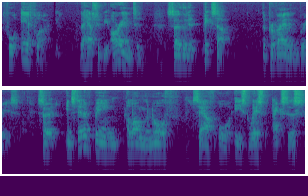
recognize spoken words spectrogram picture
for airflow. The house should be oriented so that it picks up the prevailing breeze. So instead of being along the north, south or east-west axis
